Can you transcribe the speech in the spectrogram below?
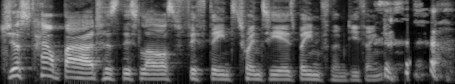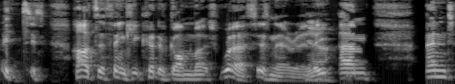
just how bad has this last 15 to 20 years been for them, do you think? it's hard to think it could have gone much worse, isn't it, really? Yeah. Um, and,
